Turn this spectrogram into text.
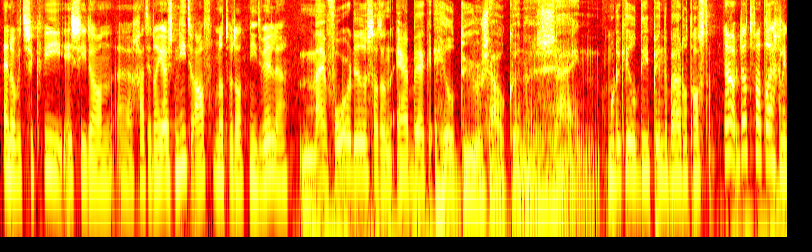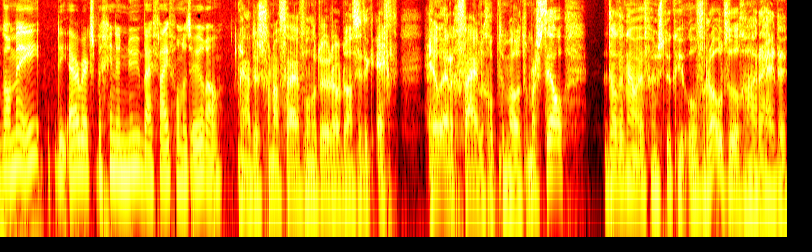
En op het circuit is hij dan, eh, gaat hij dan juist niet af, omdat we dat niet willen. Mijn vooroordeel is dat een airbag heel duur zou kunnen zijn. Moet ik heel diep in de buidel tasten? Nou, dat valt eigenlijk wel mee. Die airbags beginnen nu bij 500 euro. Ja, dus vanaf 500 euro dan zit ik echt heel erg veilig op de motor. Maar stel dat ik nou even een stukje off-road wil gaan rijden.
